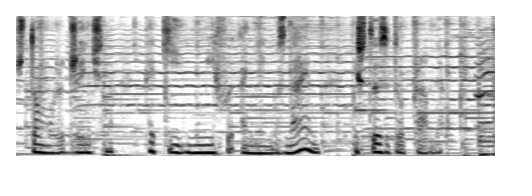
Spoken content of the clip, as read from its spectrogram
что может женщина, какие мифы о ней мы знаем и что из этого правда.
